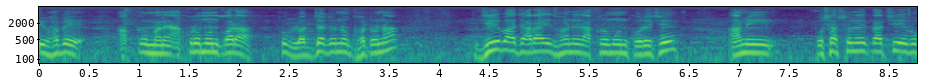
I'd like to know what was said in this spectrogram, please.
এইভাবে মানে আক্রমণ করা খুব লজ্জাজনক ঘটনা। যে বা যারা এই ধরনের আক্রমণ করেছে আমি প্রশাসনের কাছে এবং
